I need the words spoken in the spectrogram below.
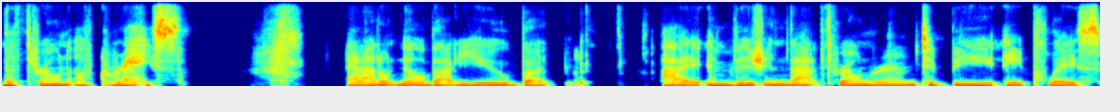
the throne of grace. And I don't know about you, but I envision that throne room to be a place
